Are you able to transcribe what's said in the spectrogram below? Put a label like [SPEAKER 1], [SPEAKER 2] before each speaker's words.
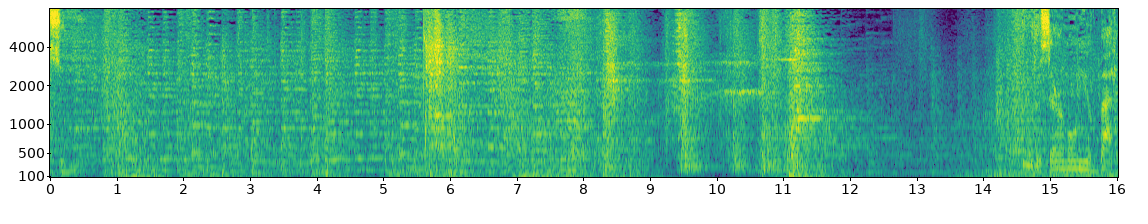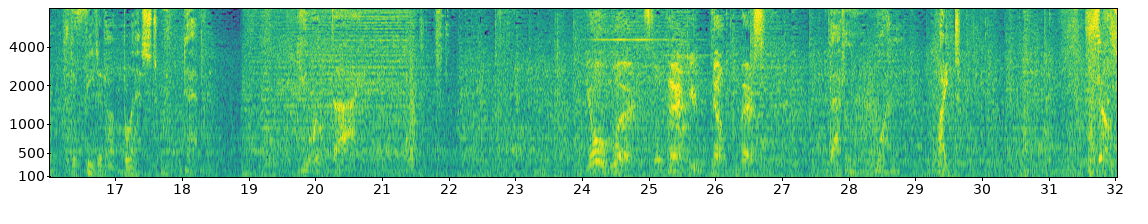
[SPEAKER 1] Natsu. Through the ceremony of battle, the defeated are blessed with death.
[SPEAKER 2] You will die.
[SPEAKER 3] Your words will earn you no mercy.
[SPEAKER 1] Battle one. Fight! Even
